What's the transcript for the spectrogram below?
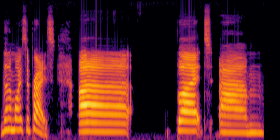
then I'm always surprised. Uh, but um,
